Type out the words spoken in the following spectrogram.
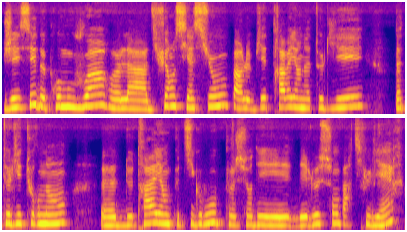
j'ai essayé de promouvoir la différenciation par le biais de travail en atelier, d'ateliers tournants, de travail en petits groupes sur des, leçons particulières.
